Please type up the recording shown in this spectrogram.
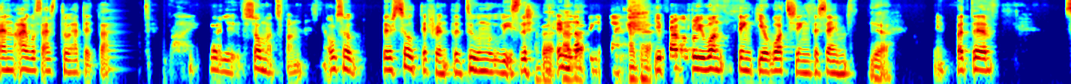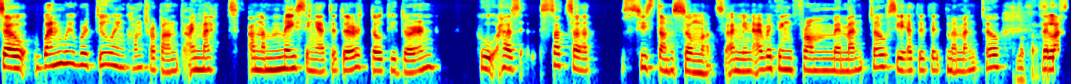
and i was asked to edit that. Right. so much fun. Also they're so different the two movies. They're, bet, nothing like you probably won't think you're watching the same. Yeah yeah. But um, so when we were doing Contraband, I met an amazing editor, Dody Dorn, who has such a she's done so much. I mean, everything from Memento. She edited Memento. The last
